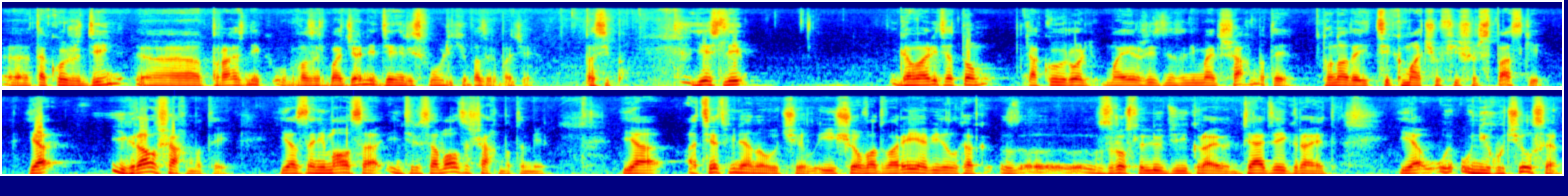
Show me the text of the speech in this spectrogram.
э, такой же день, э, праздник в Азербайджане, День Республики в Азербайджане. Спасибо. Если говорить о том, какую роль в моей жизни занимают шахматы, то надо идти к матчу Фишер-Спаски. Я играл в шахматы, я занимался, интересовался шахматами. Я, отец меня научил, и еще во дворе я видел, как э, взрослые люди играют, дядя играет. Я у, у них учился,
